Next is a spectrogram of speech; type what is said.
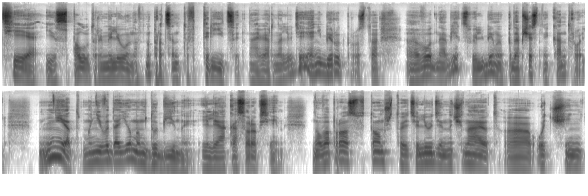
те из полутора миллионов, ну, процентов 30, наверное, людей, они берут просто э, водный объект, свой любимый, под общественный контроль. Нет, мы не выдаем им дубины или АК-47. Но вопрос в том, что эти люди начинают э, очень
